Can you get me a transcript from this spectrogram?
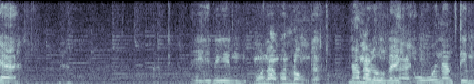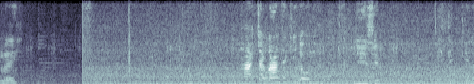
ยาเอเรนม่วหนามพันลงเด้อน้ำบ่ลงเลยน้ำท่วมไม่ได้โอ้ยน้ำเต็มเลย จากร้านจากกิโลเนี่ยยี่สิบยี่สิบกิโล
